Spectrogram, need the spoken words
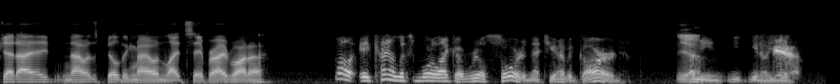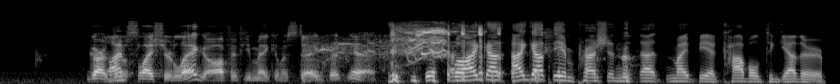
Jedi and I was building my own lightsaber, I'd want to Well, it kind of looks more like a real sword in that you have a guard. Yeah. I mean, you, you know, you, Yeah. Guard Well, I'm- that'll slice your leg off if you make a mistake. But yeah, well, I got I got the impression that that might be a cobbled together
